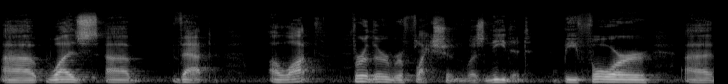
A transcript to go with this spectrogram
was that a lot further reflection was needed before uh,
